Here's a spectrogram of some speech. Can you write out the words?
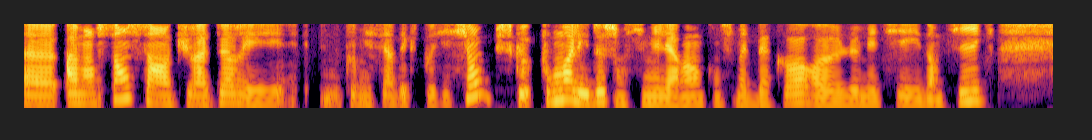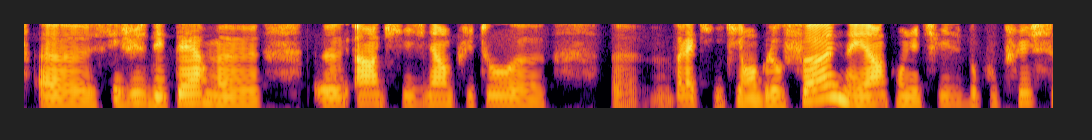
Euh, à mon sens, un curateur et une commissaire d'exposition, puisque pour moi les deux sont similaires, hein, qu'on se mette d'accord, euh, le métier est identique, euh, c'est juste des termes, euh, un qui vient plutôt, voilà, qui, qui, est anglophone et un qu'on utilise beaucoup plus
